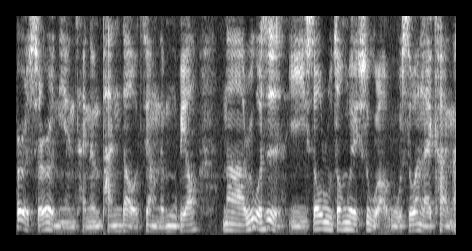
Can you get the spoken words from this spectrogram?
二十二年才能攀到这样的目标。那如果是以收入中位数啊五十万来看呢，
